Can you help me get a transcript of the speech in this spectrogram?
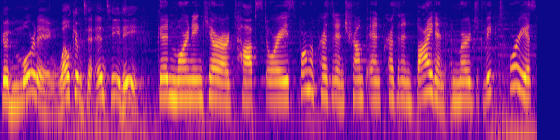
Good morning. Welcome to NTD. Good morning. Here are our top stories. Former President Trump and President Biden emerged victorious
